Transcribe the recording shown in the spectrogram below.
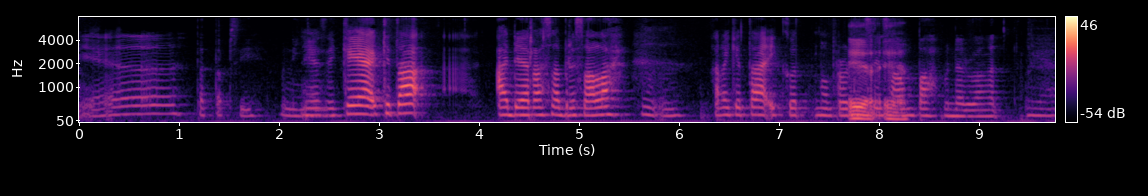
ya tetap sih mendingan. Iya sih, kayak kita ada rasa bersalah karena kita ikut memproduksi Iya, iya. sampah, bener banget. Iya.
